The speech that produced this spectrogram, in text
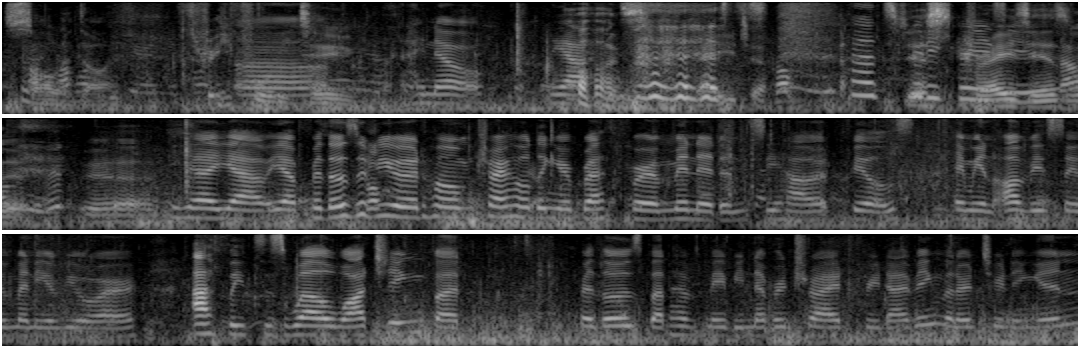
solid dive. 342. I know. Yeah. Oh. That's pretty Just crazy. crazy, isn't it? Yeah. Yeah, yeah, yeah. For those of you at home, try holding your breath for a minute and see how it feels. I mean, obviously, many of you are athletes as well watching, but for those that have maybe never tried freediving that are tuning in,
